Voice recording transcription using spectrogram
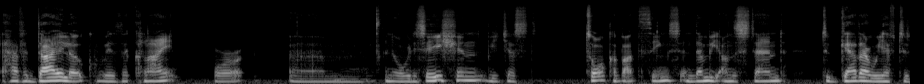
have a dialogue with a client or um, an organization. We just talk about things, and then we understand together. We have to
